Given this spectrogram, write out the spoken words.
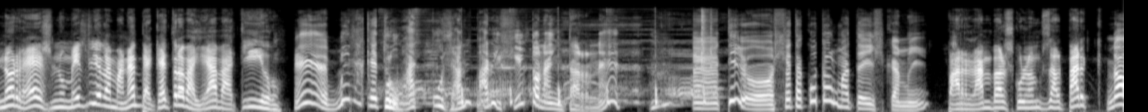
No res, només li he demanat de què treballava, tio. Eh, mira què he trobat posant Paris Hilton a internet. Eh, tio, se t'acut el mateix que a mi? Parlar amb els coloms del parc? No,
